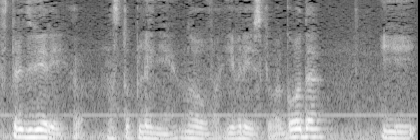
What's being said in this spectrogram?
в преддверии наступления нового еврейского года, и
